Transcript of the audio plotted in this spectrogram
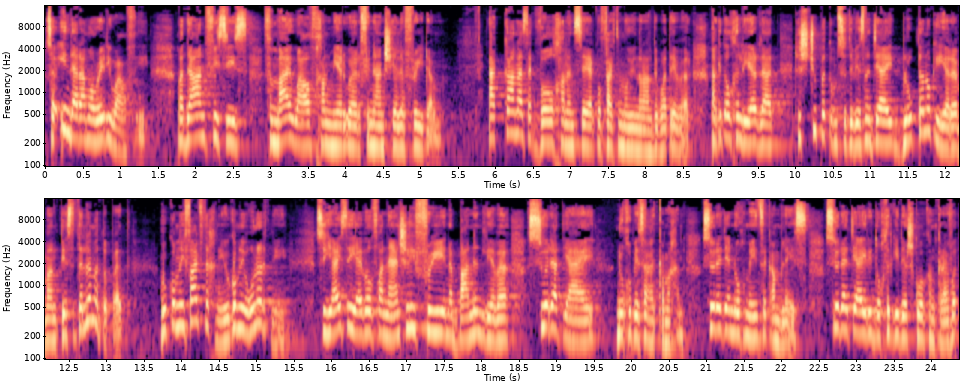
So in that I'm already wealthy. Maar dan fisies vir my wealth gaan meer oor finansiële freedom. Ek kan as ek wil gaan en sê ek wil 15 miljoen rand of whatever. Maar ek het al geleer dat dit stupid om so te wees want jy blok dan ook die Here want jy sit 'n limit op dit. Hoekom nie 50 nie? Hoekom nie 100 nie? So jy sê jy wil financially free and abundant lewe sodat jy nog 'n besigheid kan begin, sodat jy nog mense kan bless, sodat jy hierdie dogtertjie deur skool kan kry. Want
